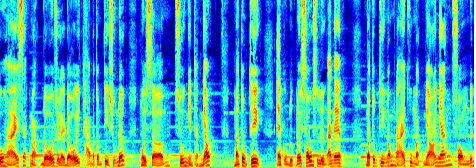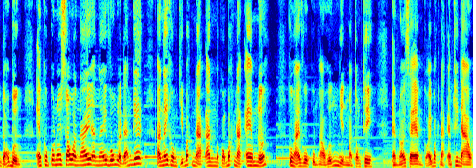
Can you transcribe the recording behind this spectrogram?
Cố Hải sắc mặt đổi rồi lại đổi, thả Mạnh Tông Thiên xuống đất, ngồi sớm xuống nhìn thằng nhóc. Mạnh Tông Thiên, em không được nói xấu sau lưng anh em. Mạnh Tông Thiên nóng nảy, khuôn mặt nhỏ nhắn, phòng đến đỏ bừng. Em không có nói xấu anh ấy, anh ấy vốn là đáng ghét. Anh ấy không chỉ bắt nạt anh mà còn bắt nạt em nữa. Cô Hải vô cùng hào hứng nhìn Mạch Thông Thiên. Em nói xem, cõi bắt nạt em thế nào?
